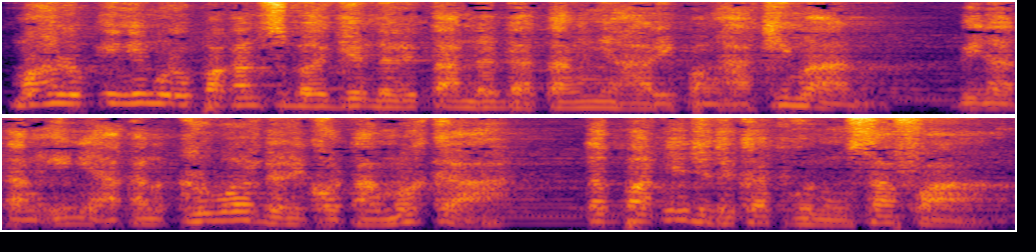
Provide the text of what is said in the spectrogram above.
makhluk ini merupakan sebagian dari tanda datangnya hari penghakiman. Binatang ini akan keluar dari kota Mekah, tepatnya di dekat Gunung Safa.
